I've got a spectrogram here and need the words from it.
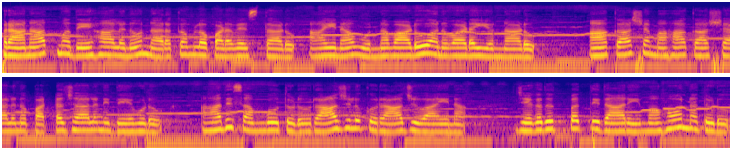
ప్రాణాత్మ దేహాలను నరకంలో పడవేస్తాడు. ఆయన ఉన్నవాడు అనువాడై ఉన్నాడు ఆకాశ మహాకాశాలను పట్టజాలని దేవుడు. ఆది సంభూతుడు రాజులకు రాజు ఆయన. జగదుత్పత్తిదారి మహోన్నతుడు.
